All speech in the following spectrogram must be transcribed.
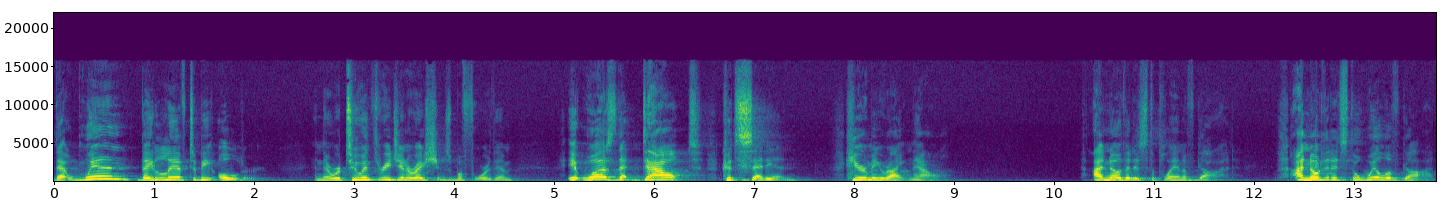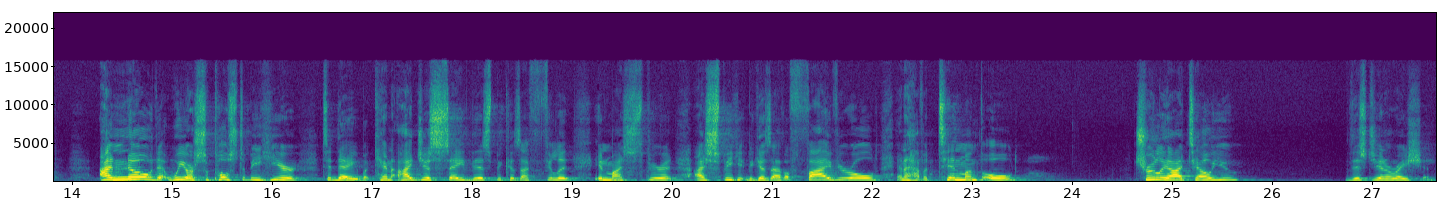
that when they lived to be older, and there were two and three generations before them, it was that doubt could set in. Hear me right now. I know that it's the plan of God. I know that it's the will of God. I know that we are supposed to be here today, but can I just say this because I feel it in my spirit? I speak it because I have a five year old and I have a 10 month old. Truly, I tell you, this generation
